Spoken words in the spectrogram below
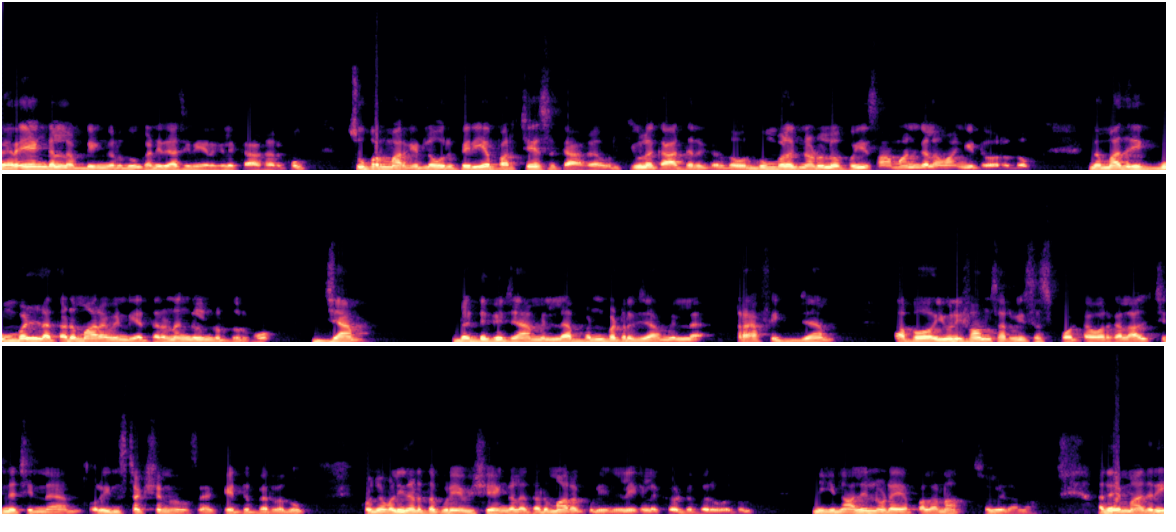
விரயங்கள் அப்படிங்கிறதும் கன்னிராசி நேர்களுக்காக இருக்கும். சூப்பர் மார்க்கெட்டில் ஒரு பெரிய பர்ச்சேஸுக்காக ஒரு க்யூவில் காத்திருக்கிறதோ ஒரு கும்பலுக்கு நடுவில் போய் சாமான்களை வாங்கிட்டு வர்றதோ இந்த மாதிரி கும்பலில் தடுமாற வேண்டிய தருணங்கள்ங்கிறது இருக்கும். ஜாம் பெட்டுக்கு ஜாம் இல்லை பன் பட்டர் ஜாம் இல்லை டிராஃபிக் ஜாம் அப்போ யூனிஃபார்ம் சர்வீசஸ் போட்டவர்களால் சின்ன சின்ன ஒரு இன்ஸ்ட்ரக்ஷன் கேட்டு பெறுவதும் கொஞ்சம் வழிநடத்தக்கூடிய விஷயங்களை தடுமாறக்கூடிய நிலைகளை கேட்டு பெறுவதும் இன்னைக்கு நாளினுடைய பலனா சொல்லிடலாம். அதே மாதிரி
